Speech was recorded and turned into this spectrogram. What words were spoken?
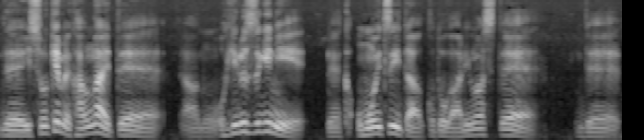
で一生懸命考えてあのお昼過ぎに、ね、思いついたことがありましてで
